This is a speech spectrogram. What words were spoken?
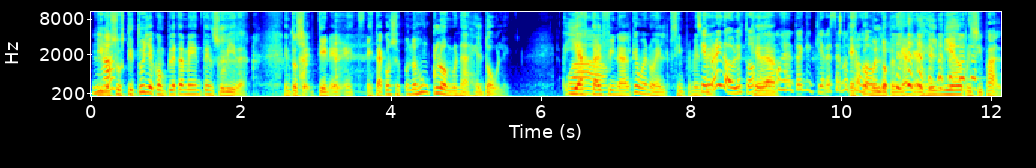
y lo sustituye completamente en su vida. Entonces, tiene es- está con su no es un clon, no es nada, es el doble. Y hasta el final que bueno, él simplemente Siempre hay dobles. Todos queda- tenemos gente que quiere ser es nuestro como el doble. doppelganger, es el miedo principal.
